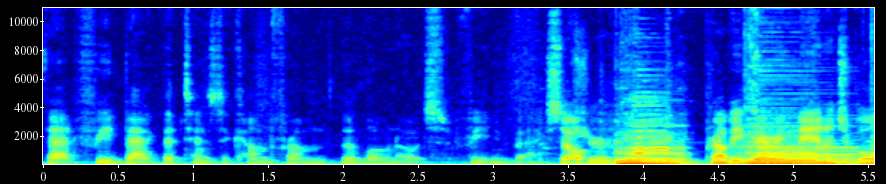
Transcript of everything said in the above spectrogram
that feedback that tends to come from the low notes feeding back. So Sure. probably very manageable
